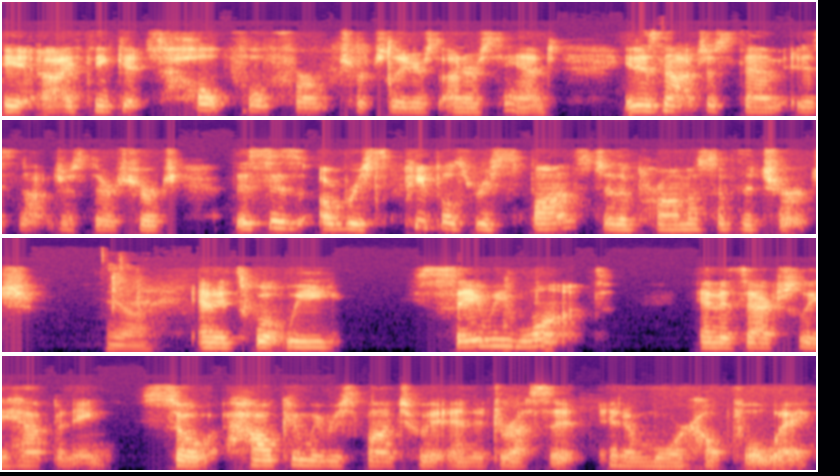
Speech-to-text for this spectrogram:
it, I think it's helpful for church leaders to understand it is not just them, it is not just their church. This is a res- people's response to the promise of the church, Yeah. and it's what we say we want, and it's actually happening. So how can we respond to it and address it in a more helpful way?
